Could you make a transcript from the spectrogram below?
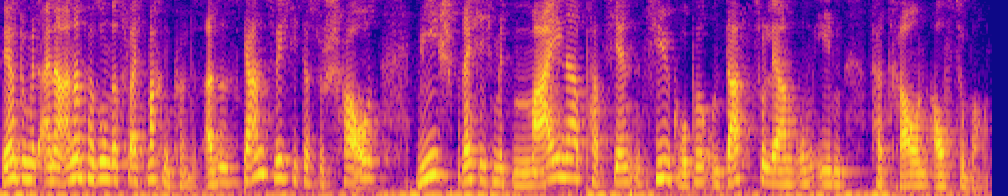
Während du mit einer anderen Person das vielleicht machen könntest. Also es ist ganz wichtig, dass du schaust, wie spreche ich mit meiner Patientenzielgruppe und das zu lernen, um eben Vertrauen aufzubauen.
